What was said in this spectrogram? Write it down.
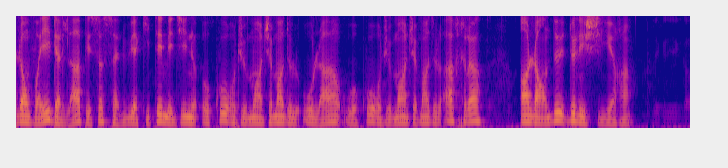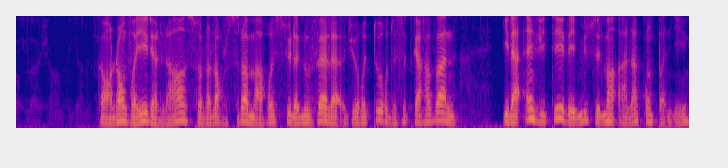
L'envoyé d'Allah, puis ça, lui a quitté Médine au cours du mois Jamadul Oula ou au cours du mois Jamadul Akhra en l'an 2 de l'Égypte. Quand l'envoyé d'Allah a reçu la nouvelle du retour de cette caravane, il a invité les musulmans à l'accompagner,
